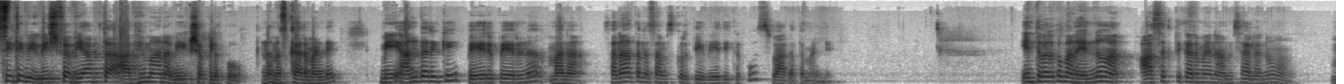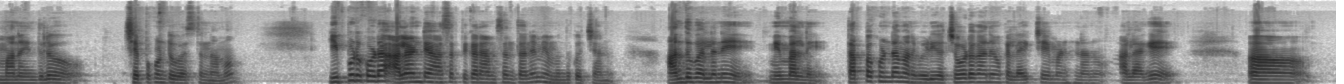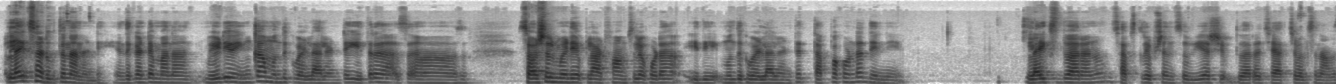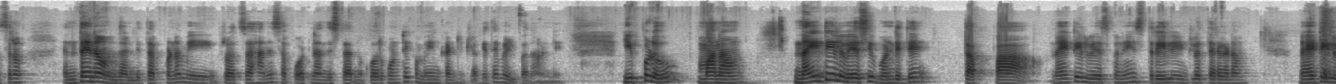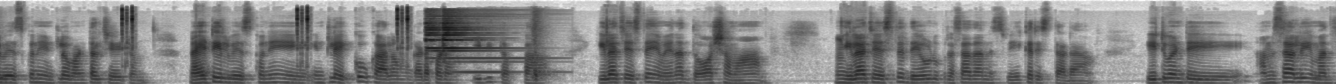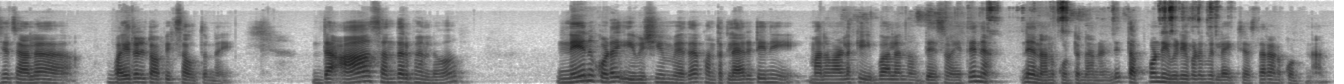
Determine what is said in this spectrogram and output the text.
CTV విశ్వవ్యాప్త అభిమాన వీక్షకులకు నమస్కారం అండి మీ అందరికీ పేరు పేరున మన సనాతన సంస్కృతి వేదికకు స్వాగతం అండి ఇంతవరకు మనం ఎన్నో ఆసక్తికరమైన అంశాలను మన ఇందులో చెప్పుకుంటూ వస్తున్నాము. ఇప్పుడు కూడా అలాంటి ఆసక్తికర అంశంతోనే మేము ముందుకు వచ్చాను అందువల్లనే మిమ్మల్ని తప్పకుండా మన వీడియో చూడగానే ఒక లైక్ చేయమంటున్నాను. అలాగే లైక్స్ అడుగుతున్నానండి. ఎందుకంటే మన వీడియో ఇంకా ముందుకు వెళ్ళాలంటే ఇతర సోషల్ మీడియా ప్లాట్ఫామ్స్లో కూడా ఇది ముందుకు వెళ్ళాలంటే తప్పకుండా దీన్ని లైక్స్ ద్వారాను సబ్స్క్రిప్షన్స్ వ్యూయర్షిప్ ద్వారా చేర్చవలసిన అవసరం ఎంతైనా ఉందండి. తప్పకుండా మీ ప్రోత్సాహాన్ని సపోర్ట్ని అందిస్తారని కోరుకుంటూ ఇక మెయిన్ కంటెంట్లోకి అయితే వెళ్ళిపోదామండి. ఇప్పుడు మనం నైటీలు వేసి వండితే తప్ప నైటీలు వేసుకుని స్త్రీలు ఇంట్లో తిరగడం నైటీలు వేసుకుని ఇంట్లో వంటలు చేయటం నైటీలు వేసుకొని ఇంట్లో ఎక్కువ కాలం గడపడం ఇది తప్ప. ఇలా చేస్తే ఏమైనా దోషమా? ఇలా చేస్తే దేవుడు ప్రసాదాన్ని స్వీకరిస్తాడా? ఇటువంటి అంశాలు ఈ మధ్య చాలా వైరల్ టాపిక్స్ అవుతున్నాయి. ద ఆ సందర్భంలో నేను కూడా ఈ విషయం మీద కొంత క్లారిటీని మన వాళ్ళకి ఇవ్వాలన్న ఉద్దేశం అయితే నే- నేను అనుకుంటున్నానండి. తప్పకుండా ఈ వీడియో కూడా మీరు లైక్ చేస్తారు అనుకుంటున్నాను.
